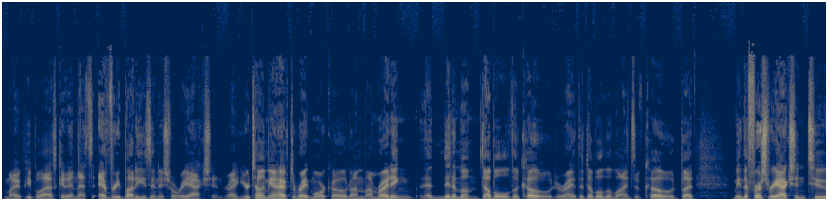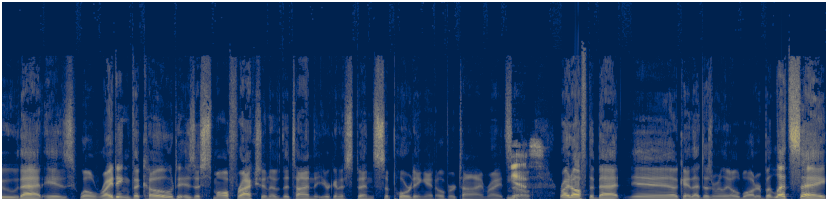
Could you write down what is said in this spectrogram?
my people ask it, and that's everybody's initial reaction, right? You're telling me I have to write more code. I'm I'm writing at minimum double the code, right? The double the lines of code, but. I mean, the first reaction to that is, well, writing the code is a small fraction of the time that you're going to spend supporting it over time, right? So, Yes. right off the bat, yeah, okay, that doesn't really hold water. But let's say,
